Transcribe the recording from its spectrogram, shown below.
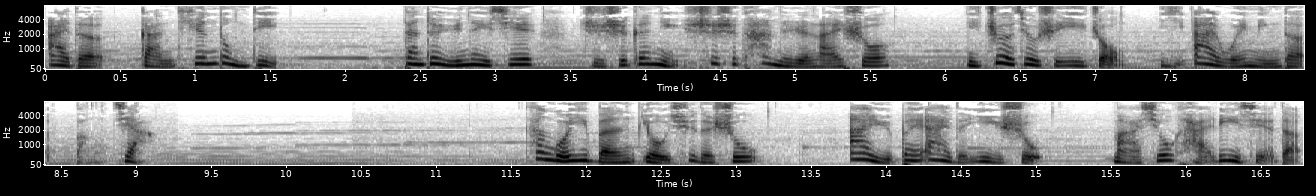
爱的感天动地。但对于那些只是跟你试试看的人来说，你这就是一种以爱为名的绑架。看过一本有趣的书，《爱与被爱的艺术》，马修·凯利写的。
